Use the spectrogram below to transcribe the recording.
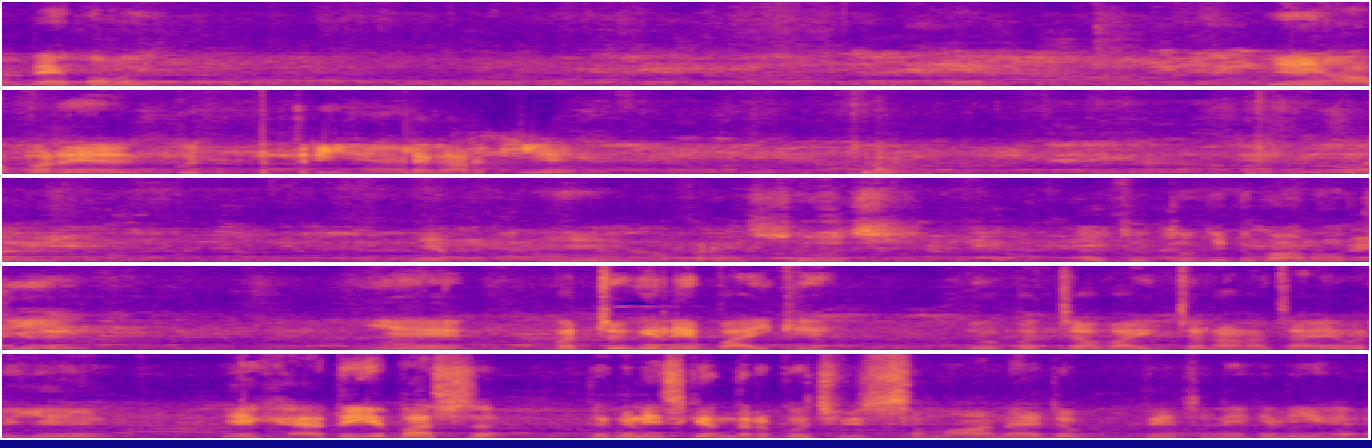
और देखो भाई। और ये यहाँ पर कुछ छतरी हैं, लगा रखी है। ये ये यहाँ पर है, शूज़। ये जूतों की दुकान होती है। ये बच्चों के लिए बाइक है, जो बच्चा बाइक चलाना चाहे और ये एक है तो ये बस, लेकिन इसके अंदर कुछ भी सामान है जो बेचने के लिए है।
